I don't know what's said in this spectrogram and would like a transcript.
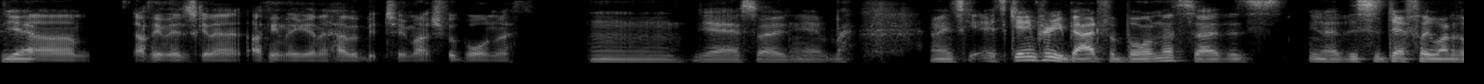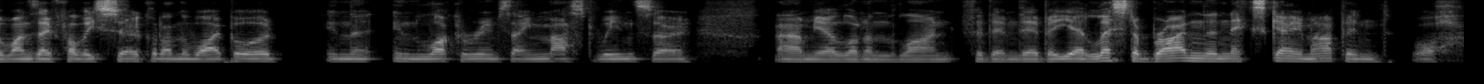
yeah. Um, I think they're just gonna, I think they're gonna have a bit too much for Bournemouth. Mm, yeah. So yeah, I mean, it's it's getting pretty bad for Bournemouth. So there's you know this is definitely one of the ones they've probably circled on the whiteboard in the in the locker room saying must win. So um yeah, a lot on the line for them there. But yeah, Leicester Brighton the next game up, and oh,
